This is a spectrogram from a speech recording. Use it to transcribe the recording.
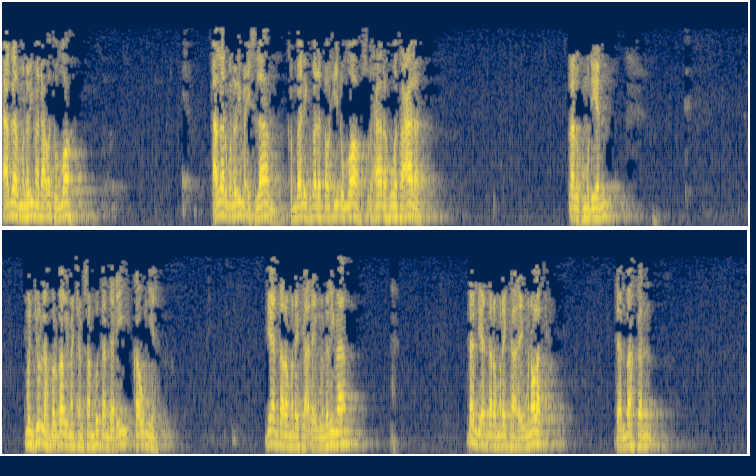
اگار مری اسلام کمباری لال کمزل بربا میارکھا اریک میری اندر مرائی اریک ملا دن بکن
